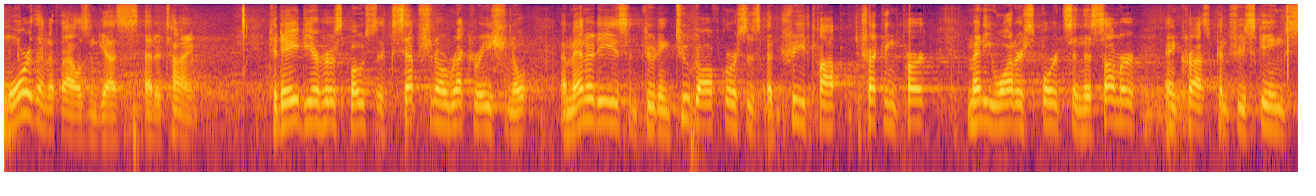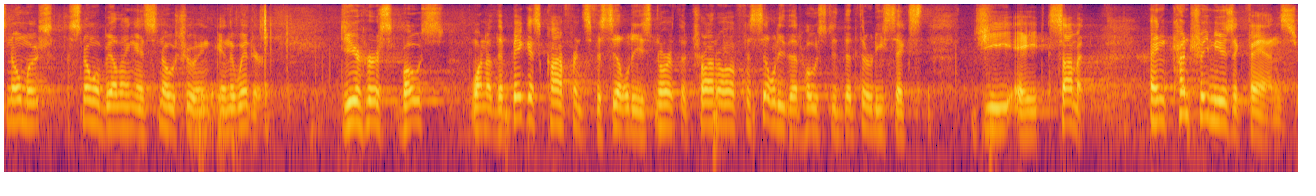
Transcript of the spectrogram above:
more than 1,000 guests at a time. Today, Deerhurst boasts exceptional recreational amenities, including two golf courses, a treetop trekking park, many water sports in the summer, and cross-country skiing, snowmobiling, and snowshoeing in the winter. Deerhurst boasts one of the biggest conference facilities north of Toronto, a facility that hosted the 36th G8 Summit. And country music fans,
